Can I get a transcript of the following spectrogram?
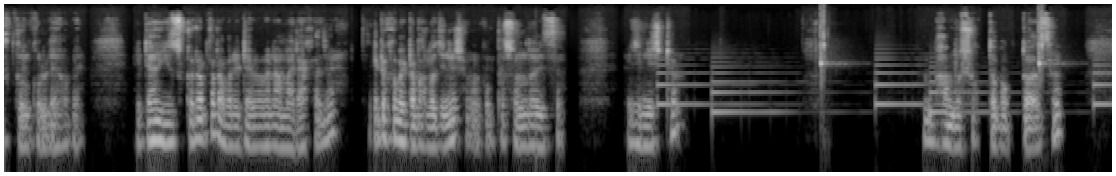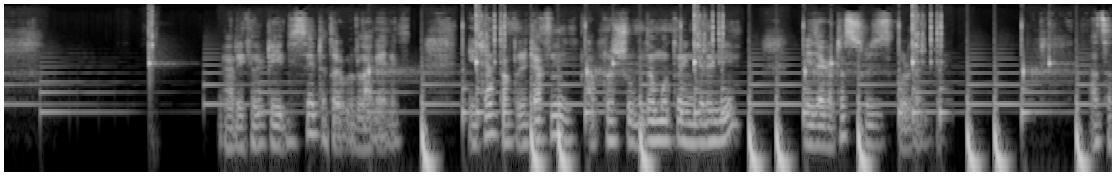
স্ক্রল করলে হবে। এটা ইউজ করার পর আবার এটা এভাবে নামায় রাখা যায়। এটা খুব একটা ভালো জিনিস, আমার খুব পছন্দ হয়েছে এই জিনিসটা। ভালো শক্তপোক্ত আছে। আর এখানে একটা ই দিচ্ছে, এটা তো লাগাই রাখ এটা তারপর এটা আপনি, আপনার সুবিধা মতো অ্যাঙ্গেলে নিয়ে এই জায়গাটা সুইচ করে রাখবেন। আচ্ছা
